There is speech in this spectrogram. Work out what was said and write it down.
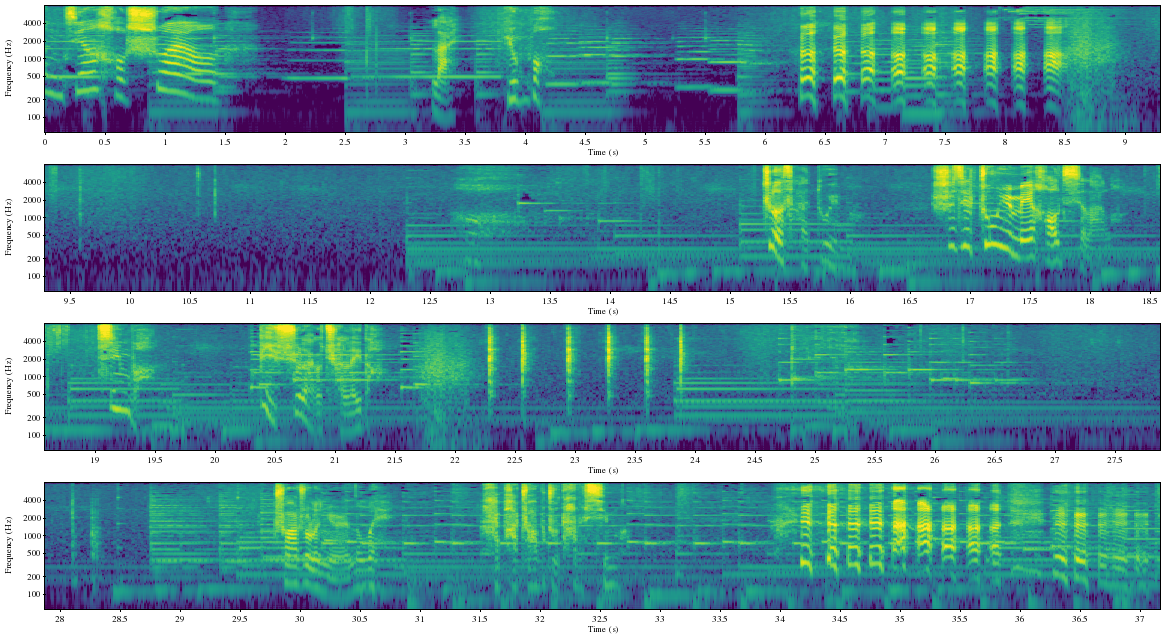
你今天好帅哦！来，拥抱。哈哈哈哈哈哈！哦，这才对嘛！世界终于美好起来了。今晚必须来个全雷打。抓住了女人的胃，还怕抓不住她的心吗？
